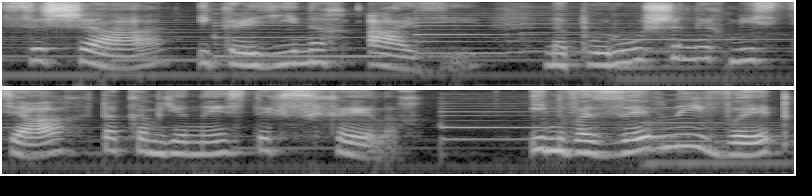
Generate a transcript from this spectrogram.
США і країнах Азії на порушених місцях та кам'янистих схилах. Інвазивний вид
